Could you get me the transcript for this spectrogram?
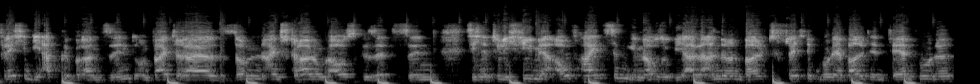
Flächen, die abgebrannt sind und weiterer Sonneneinstrahlung ausgesetzt sind, sich natürlich viel mehr aufheizen, genauso wie alle anderen Waldflächen, wo der Wald entfernt wurde.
